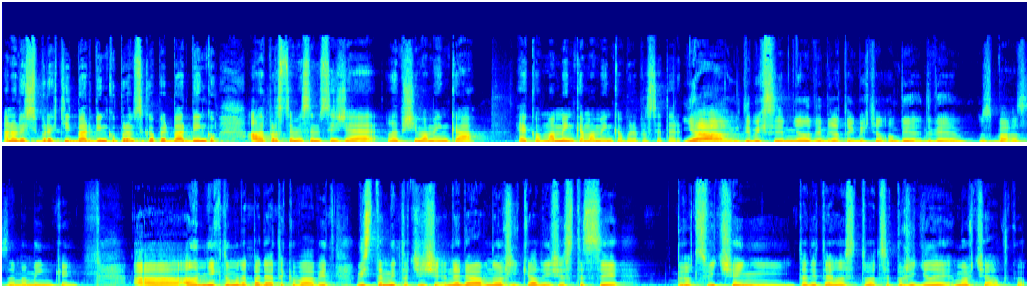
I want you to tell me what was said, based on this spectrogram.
Ano, když si bude chtít barbínku, budeme si koupit barbínku, ale prostě myslím si, že lepší maminka, jako maminka, maminka bude prostě terka. Já, kdybych si měl vybrat, tak bych chtěl obě dvě z vás za maminky. A, ale mě k tomu napadá taková věc. Vy jste mi totiž nedávno říkali, že jste si pro cvičení tady téhle situace pořídili morčátko.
